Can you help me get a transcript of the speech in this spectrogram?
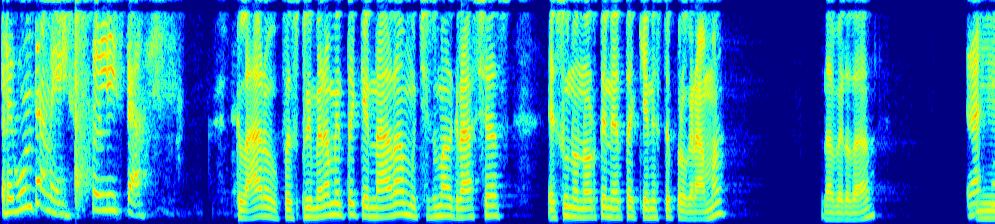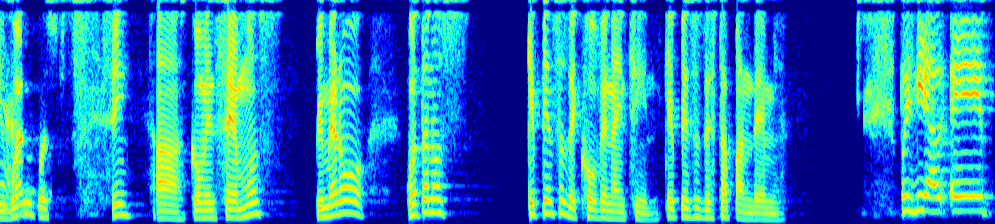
pregúntame, estoy lista. Claro, pues primeramente que nada, muchísimas gracias. Es un honor tenerte aquí en este programa, la verdad. Y Gracias. bueno, pues sí, ah, comencemos. Primero, cuéntanos, ¿qué piensas de COVID-19? ¿Qué piensas de esta pandemia? Pues mira, eh,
